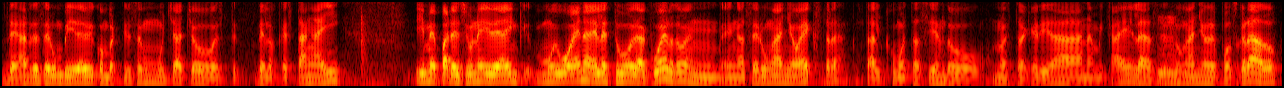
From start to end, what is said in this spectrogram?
dejar de ser un video y convertirse en un muchacho este, de los que están ahí. Y me pareció una idea muy buena, él estuvo de acuerdo en, hacer un año extra, tal como está haciendo nuestra querida Ana Micaela, haciendo un año de posgrado.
